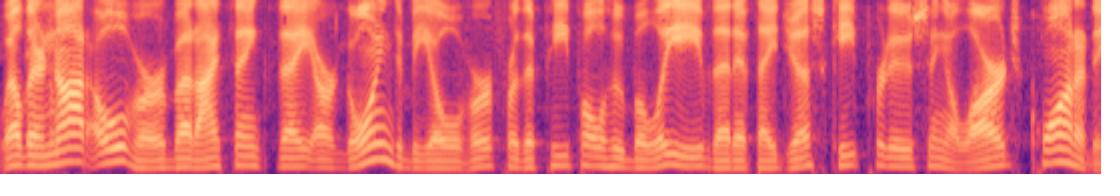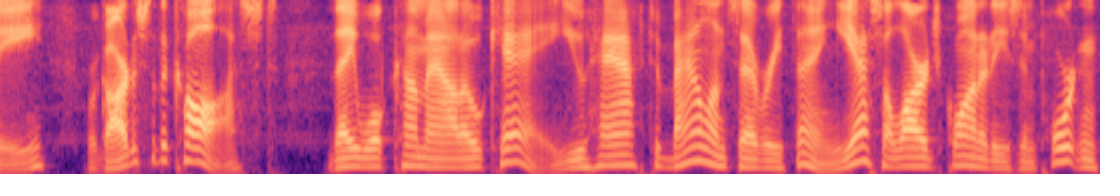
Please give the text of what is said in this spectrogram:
Well, they're not over, but I think they are going to be over for the people who believe that if they just keep producing a large quantity, regardless of the cost, they will come out okay. You have to balance everything. Yes, a large quantity is important,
